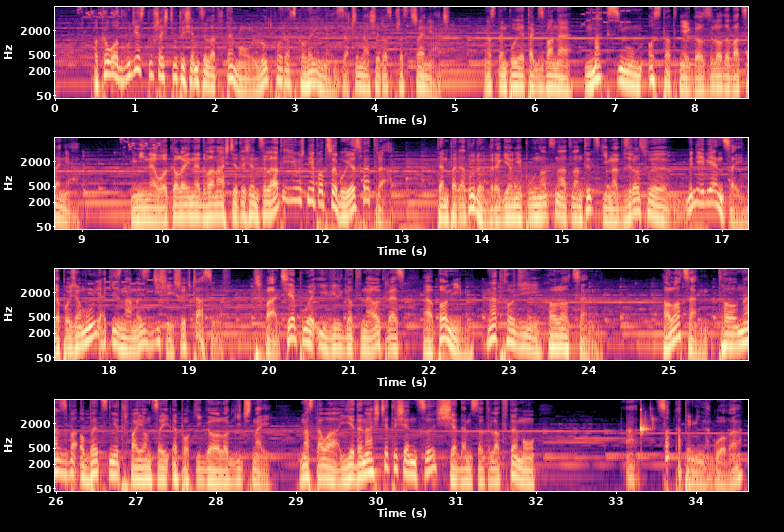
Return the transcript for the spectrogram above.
Około 26 tysięcy lat temu lód po raz kolejny zaczyna się rozprzestrzeniać. Następuje tak zwane maksimum ostatniego zlodowacenia. Minęło kolejne 12 tysięcy lat i już nie potrzebuje swetra. Temperatury w regionie północnoatlantyckim wzrosły mniej więcej do poziomu, jaki znamy z dzisiejszych czasów. Trwa ciepły i wilgotny okres, a po nim nadchodzi Holocen. Holocen to nazwa obecnie trwającej epoki geologicznej. Nastała 11 700 lat temu. A co kapie mi na głowę?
